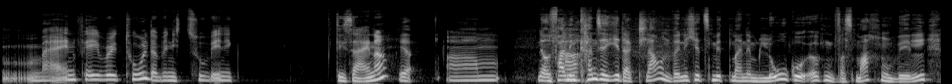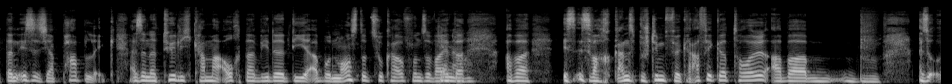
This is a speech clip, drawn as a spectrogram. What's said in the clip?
mein Favorite Tool, da bin ich zu wenig Designer. Ja. Ähm, ja, und vor allem kann es ja jeder klauen. Wenn ich jetzt mit meinem Logo irgendwas machen will, dann ist es ja public. Also natürlich kann man auch da wieder die Abonnements dazu kaufen und so weiter. Genau. Aber es ist auch ganz bestimmt für Grafiker toll. Aber also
